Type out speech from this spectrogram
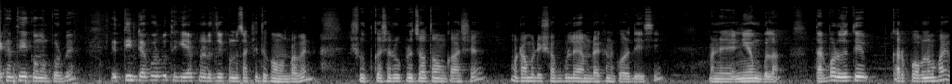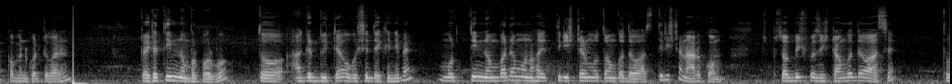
এখান থেকে কমন পড়বে। এই তিনটা পর্ব থেকে আপনারা যে কোনো চাকরিতে কমন পাবেন। সুদ কষার উপরে যত অঙ্ক আসে, মোটামুটি সবগুলোই আমরা এখানে করে দিয়েছি মানে নিয়মগুলা। তারপর যদি কারও প্রবলেম হয় কমেন্ট করতে পারেন। তো এটা তিন নম্বর পর্ব। তো আগের দুইটা অবশ্যই দেখে নেবেন। মোট তিন নম্বরে মনে হয় তিরিশটার মতো অঙ্ক দেওয়া আছে। তিরিশটা না আরও কম। চব্বিশ, পঁচিশটা অঙ্ক দেওয়া আছে। তো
